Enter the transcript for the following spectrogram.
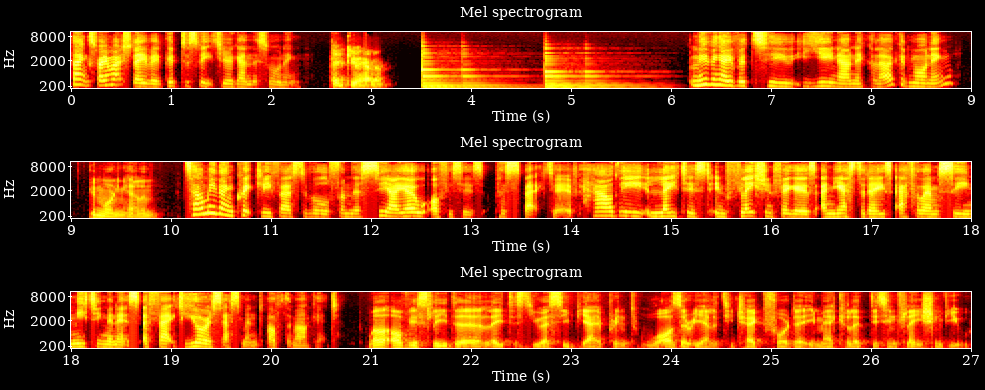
Thanks very much, David. Good to speak to you again this morning. Thank you, Helen. Moving over to you now, Nicolas. Good morning. Good morning, Helen. Tell me then quickly, first of all, from the CIO office's perspective, how the latest inflation figures and yesterday's FOMC meeting minutes affect your assessment of the market. Well, obviously, the latest US CPI print was a reality check for the immaculate disinflation view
